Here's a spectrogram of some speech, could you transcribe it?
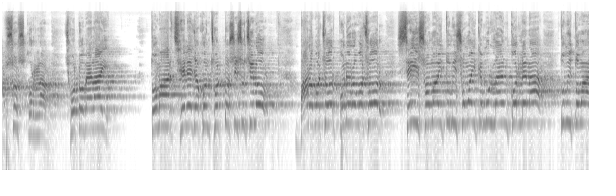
আফসোস করলাম। ছোটবেলায় তোমার ছেলে যখন ছোট্ট শিশু ছিল, বারো বছর, পনেরো বছর, সেই সময় তুমি সময়কে মূল্যায়ন করলে না, তুমি তোমার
